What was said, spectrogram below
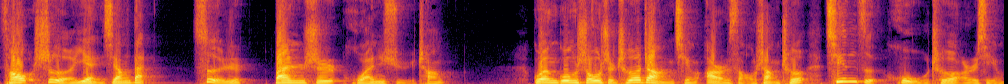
操设宴相待，次日班师还许昌。关公收拾车仗，请二嫂上车，亲自护车而行。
